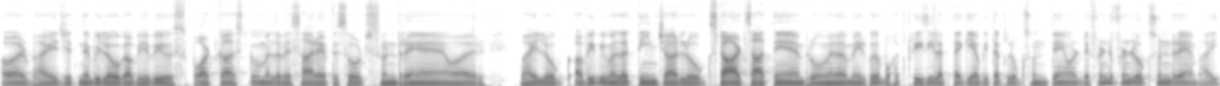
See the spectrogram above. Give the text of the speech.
और भाई, जितने भी लोग अभी भी उस पॉडकास्ट को मतलब ये सारे एपिसोड सुन रहे हैं, और भाई लोग, अभी भी मतलब तीन चार लोग स्टार्ट्स आते हैं ब्रो मतलब मेरे को तो बहुत क्रेजी लगता है कि अभी तक लोग सुनते हैं और डिफरेंट डिफरेंट लोग सुन रहे हैं भाई।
